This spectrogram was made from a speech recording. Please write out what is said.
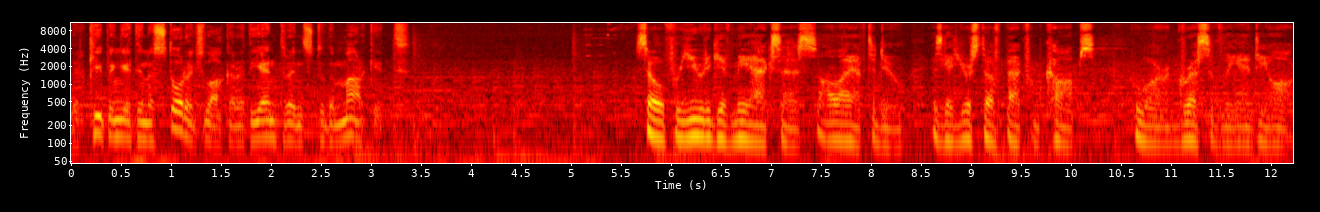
They're keeping it in a storage locker at the entrance to the market. So, for you to give me access, all I have to do is get your stuff back from cops who are aggressively anti-aug.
